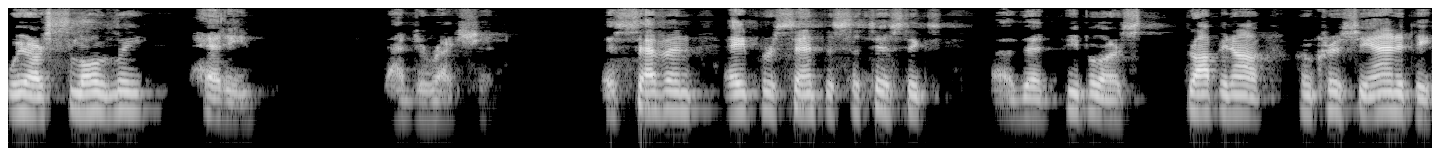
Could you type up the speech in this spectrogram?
We are slowly heading that direction. The seven, eight percent, the statistics uh, that people are dropping out from Christianity.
